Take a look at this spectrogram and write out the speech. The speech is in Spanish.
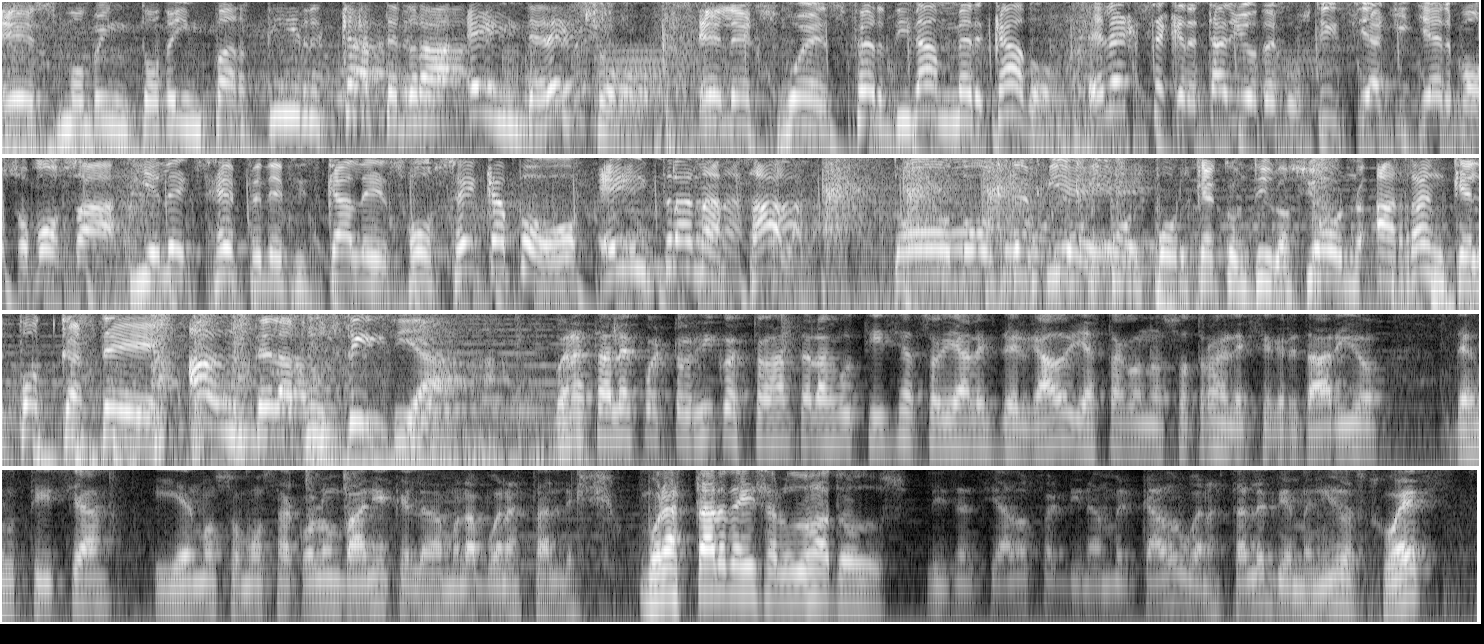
Es momento de impartir cátedra en Derecho. El ex juez Ferdinand Mercado, el ex secretario de Justicia Guillermo Somoza y el ex jefe de fiscales José Capó entran a sala. Todos de pie, porque a continuación arranca el podcast de Ante la Justicia. Buenas tardes Puerto Rico, esto es Ante la Justicia, soy Alex Delgado y ya está con nosotros el exsecretario de Justicia Guillermo Somoza Colombani, que le damos las buenas tardes. Buenas tardes y saludos a todos. Licenciado Ferdinand Mercado, buenas tardes, bienvenidos. Juez.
